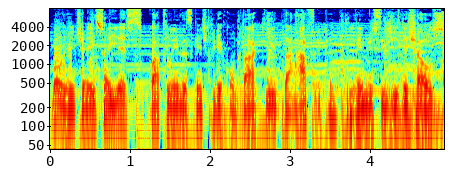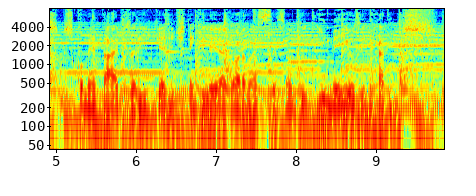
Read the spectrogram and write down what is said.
Bom, gente, é isso aí, as quatro lendas que a gente queria contar aqui da África. Lembre-se de deixar os, os comentários ali que a gente tem que ler agora na sessão de e-mails e recadinhos.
